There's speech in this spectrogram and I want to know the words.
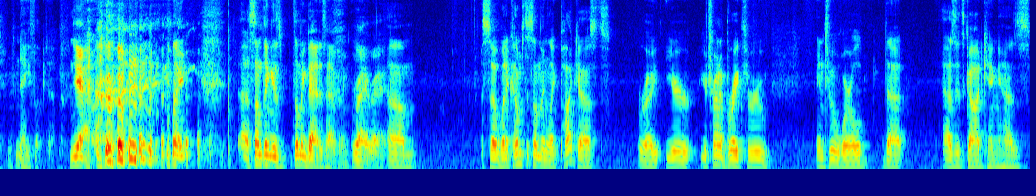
now you fucked up. Yeah. like uh, something is something bad is happening. right. Right. Um, so when it comes to something like podcasts, right, you're you're trying to break through into a world that, as its God King, has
